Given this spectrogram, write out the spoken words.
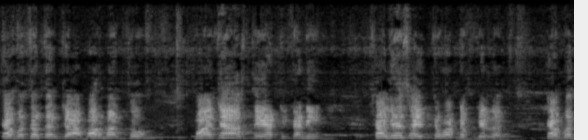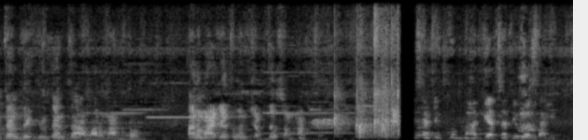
त्याबद्दल त्यांचे आभार मानतो. माझ्या हस्ते या ठिकाणी शालेय साहित्य वाटप केलं. त्याबद्दल देखील त्यांचा आभार मानतो. आणि माझे दोन शब्द समाप्त. खूप भाग्याचा दिवस आहे.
